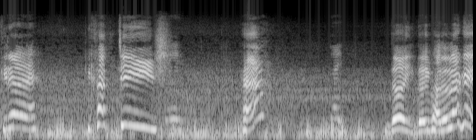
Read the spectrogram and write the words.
কিরে? কি খাচ্ছিস? হ্যাঁ? দই। দই ভালো লাগে?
